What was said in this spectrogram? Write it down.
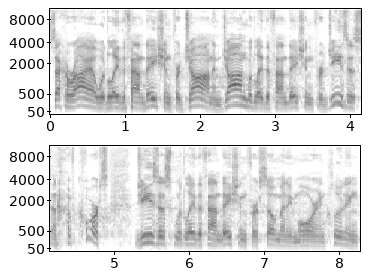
Zechariah would lay the foundation for John, and John would lay the foundation for Jesus, and of course, Jesus would lay the foundation for so many more, including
